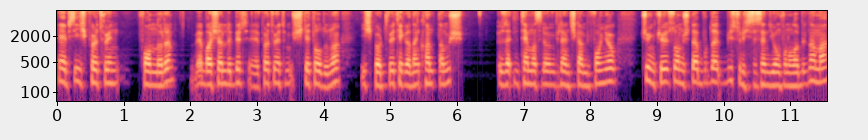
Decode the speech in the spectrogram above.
Hepsi iş portföyün fonları ve başarılı bir e, portföy yönetim şirketi olduğunu iş portföyü tekrardan kanıtlamış. Özellikle temasıyla ön plan çıkan bir fon yok. Çünkü sonuçta burada bir sürü hisse senedi yoğun fon olabilir ama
